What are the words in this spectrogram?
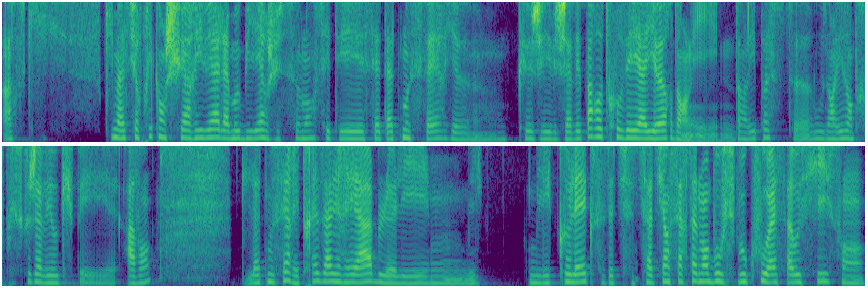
Alors ce qui m'a surpris quand je suis arrivée à la mobilière, justement, c'était cette atmosphère euh, que je n'avais pas retrouvée ailleurs dans les, postes euh, ou dans les entreprises que j'avais occupées avant. L'atmosphère est très agréable. Les, collègues, ça, tient certainement beaucoup à ça aussi, sont,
